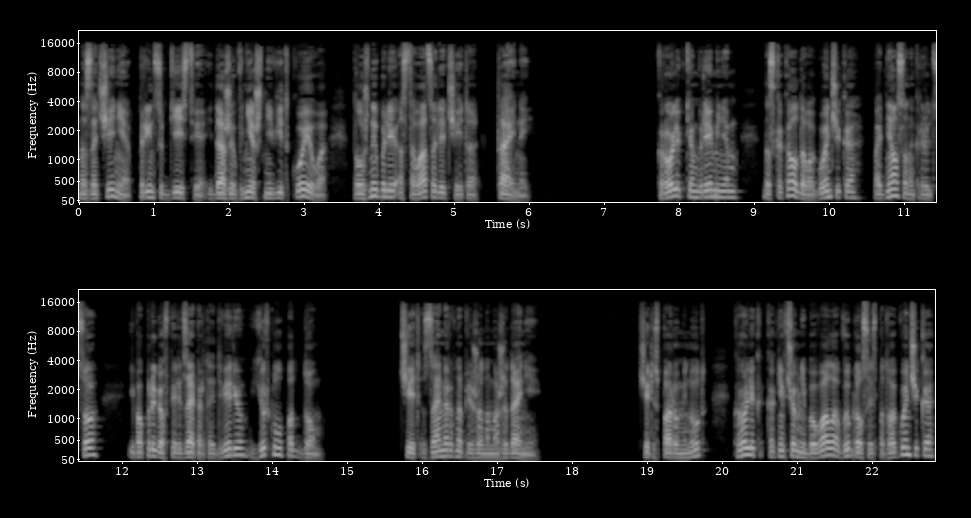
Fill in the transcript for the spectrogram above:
Назначение, принцип действия и даже внешний вид Коева должны были оставаться для чьей-то тайной. Кролик тем временем доскакал до вагончика, поднялся на крыльцо и, попрыгав перед запертой дверью, юркнул под дом. Чейт замер в напряженном ожидании. Через пару минут кролик, как ни в чем не бывало, выбрался из-под вагончика,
